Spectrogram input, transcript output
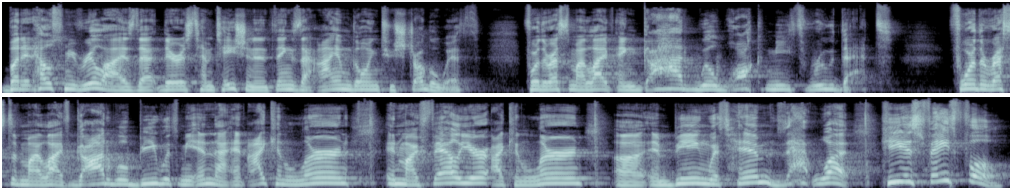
but it helps me realize that there is temptation and things that I am going to struggle with for the rest of my life, and God will walk me through that for the rest of my life. God will be with me in that. And I can learn in my failure. I can learn uh, in being with Him that what? He is faithful.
